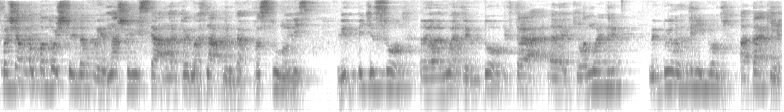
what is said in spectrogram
З початку поточної доби наші війська на окремих напрямках просунулись від 500 е, метрів до 1,5 кілометрів. Відбили три атаки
